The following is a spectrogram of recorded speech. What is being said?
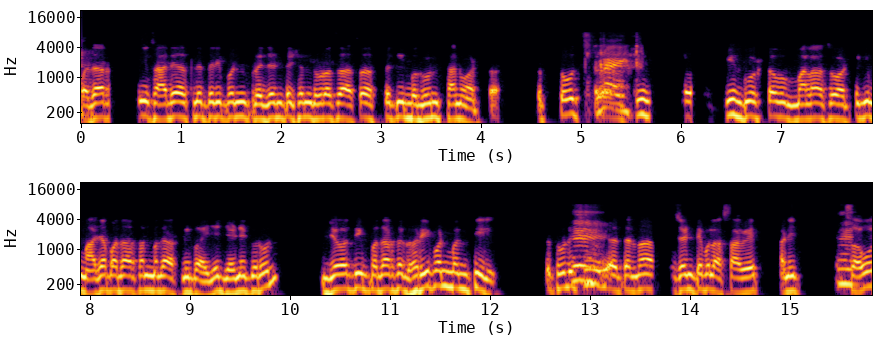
पदार्थ साधे असले तरी पण प्रेझेंटेशन थोडस असं असतं की बघून छान वाटतं. तर तोच तीच गोष्ट मला असं वाटतं की माझ्या पदार्थांमध्ये असली पाहिजे जेणेकरून जेव्हा ती पदार्थ घरी पण बनतील तर थोडीशी त्यांना प्रेझेंटेबल असावेत आणि चव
